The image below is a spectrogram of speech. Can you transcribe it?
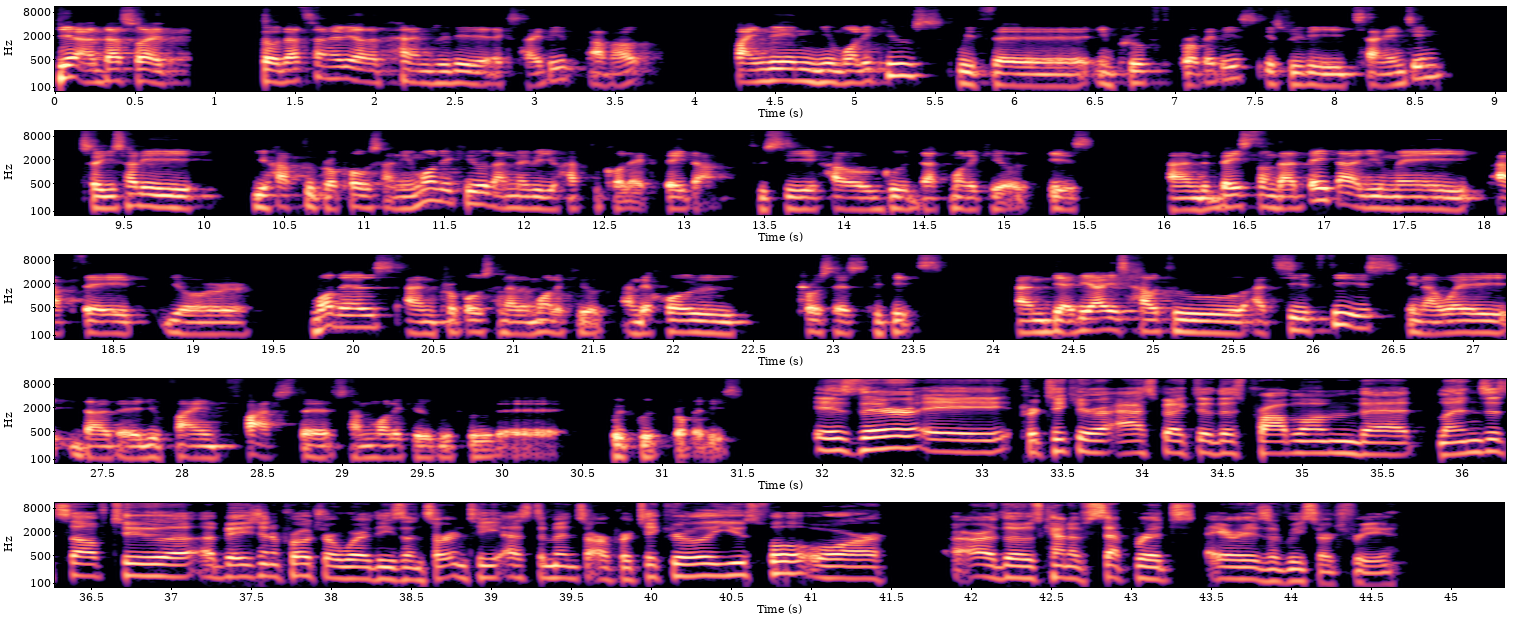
Yeah, that's right. So that's an area that I'm really excited about. Finding new molecules with uh, improved properties is really challenging. So usually you have to propose a new molecule and maybe you have to collect data to see how good that molecule is. And based on that data, you may update your models and propose another molecule, and the whole process repeats. And the idea is how to achieve this in a way that uh, you find fast uh, some molecule with good, uh, with good properties. Is there a particular aspect of this problem that lends itself to a, a Bayesian approach or where these uncertainty estimates are particularly useful, or are those kind of separate areas of research for you?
